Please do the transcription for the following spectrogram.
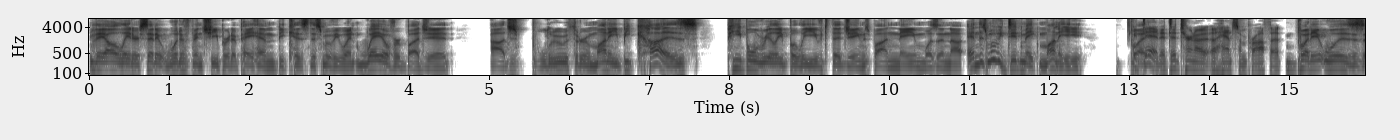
they all later said it would have been cheaper to pay him because this movie went way over budget, uh, just blew through money because people really believed the James Bond name was enough. And this movie did make money. But, it did. It did turn a, a handsome profit. But it was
